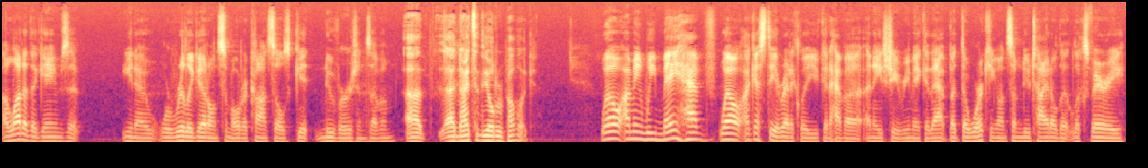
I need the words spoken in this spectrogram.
a lot of the games that you know were really good on some older consoles get new versions of them. Uh, uh, Knights of the Old Republic. Well, I mean, we may have. Well, I guess theoretically you could have a, an HD remake of that, but they're working on some new title that looks very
